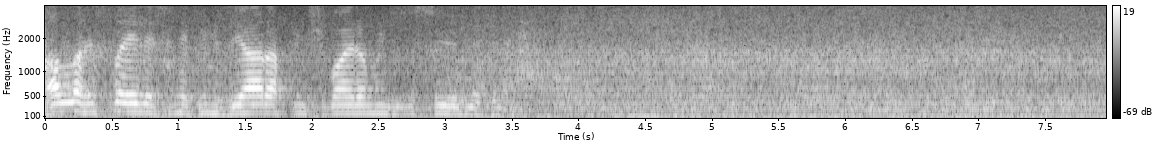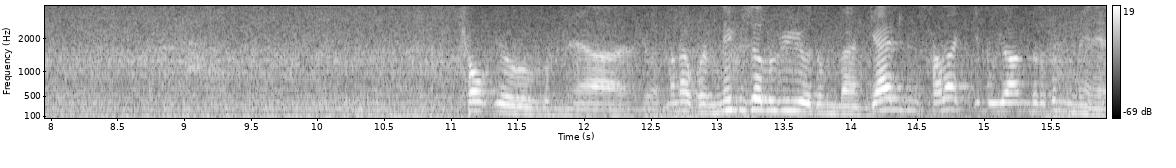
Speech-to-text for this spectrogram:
Allah ıslah eylesin hepimizi ya Rabbim şu bayramın yüzü suyu hürmetine. Çok yoruldum ya. Bana koyayım ne güzel uyuyordum ben. Geldin salak gibi uyandırdın beni.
